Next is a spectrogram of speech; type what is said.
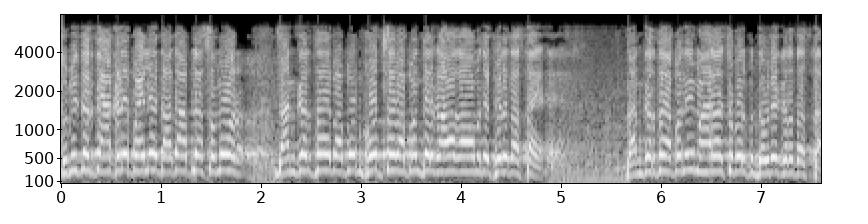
तुम्ही जर ते आकडे पाहिले दादा आपल्यासमोर जानकर साहेब आपण खोत साहेब आपण तर गावागावामध्ये फिरत असताय. जानकर साहेब आपणही महाराष्ट्रभर दौरे करत असता.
